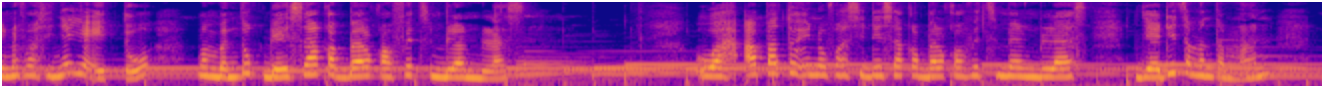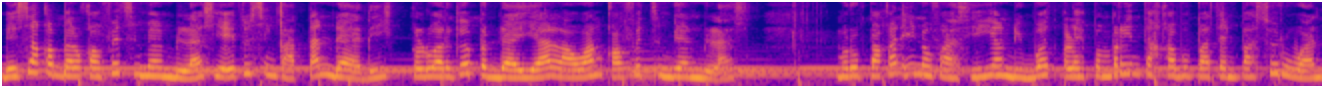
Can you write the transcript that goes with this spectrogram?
Inovasinya yaitu membentuk desa kebal COVID-19. Wah, apa tuh inovasi desa kebal COVID-19? Jadi teman-teman, desa kebal COVID-19 yaitu singkatan dari Keluarga Berdaya Lawan COVID-19 merupakan inovasi yang dibuat oleh pemerintah Kabupaten Pasuruan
